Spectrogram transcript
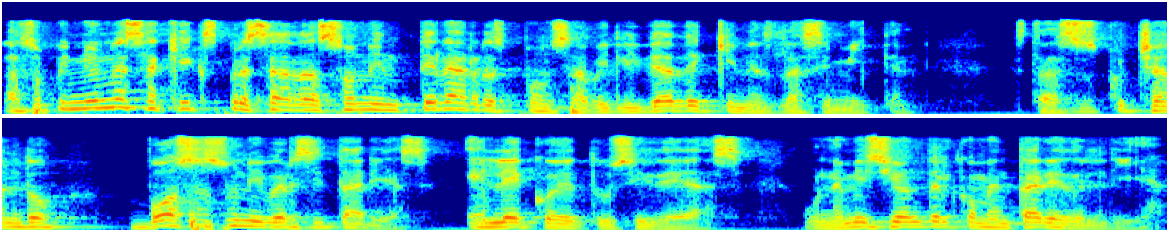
Las opiniones aquí expresadas son entera responsabilidad de quienes las emiten. Estás escuchando Voces Universitarias, el eco de tus ideas, una emisión del comentario del día.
